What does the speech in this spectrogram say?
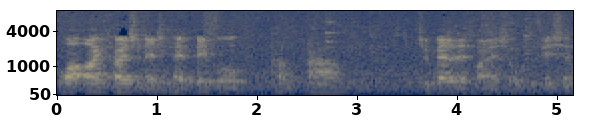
while I coach and educate people um, to better their financial position.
